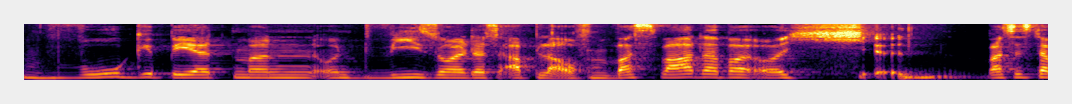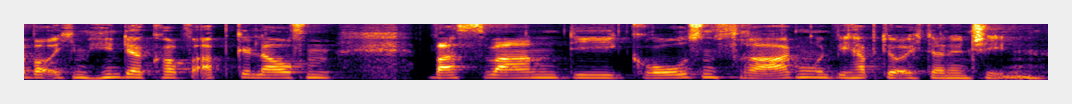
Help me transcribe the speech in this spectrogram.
wo gebärt man und wie soll das ablaufen? Was war da bei euch, äh, was ist da bei euch im Hinterkopf abgelaufen? Was waren die großen Fragen und wie habt ihr euch dann entschieden?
